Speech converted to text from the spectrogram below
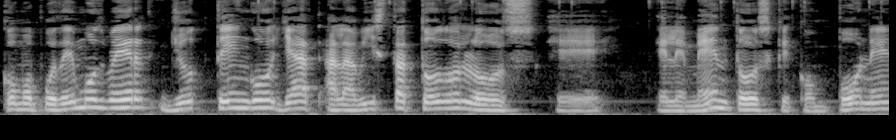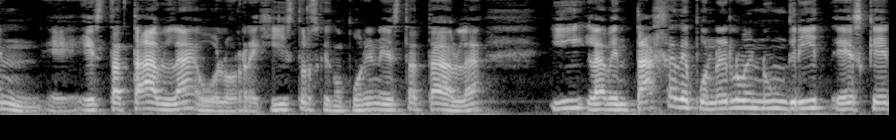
Como podemos ver, yo tengo ya a la vista todos los eh, elementos que componen eh, esta tabla o los registros que componen esta tabla. Y la ventaja de ponerlo en un grid es que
